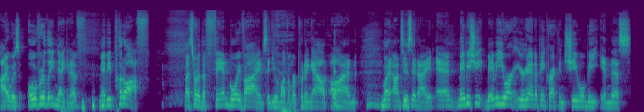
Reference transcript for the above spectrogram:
I was overly negative, maybe put off by sort of the fanboy vibes that you and Lovett were putting out on my, on Tuesday night, and maybe she, maybe you are you're going to end up being correct, and she will be in this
